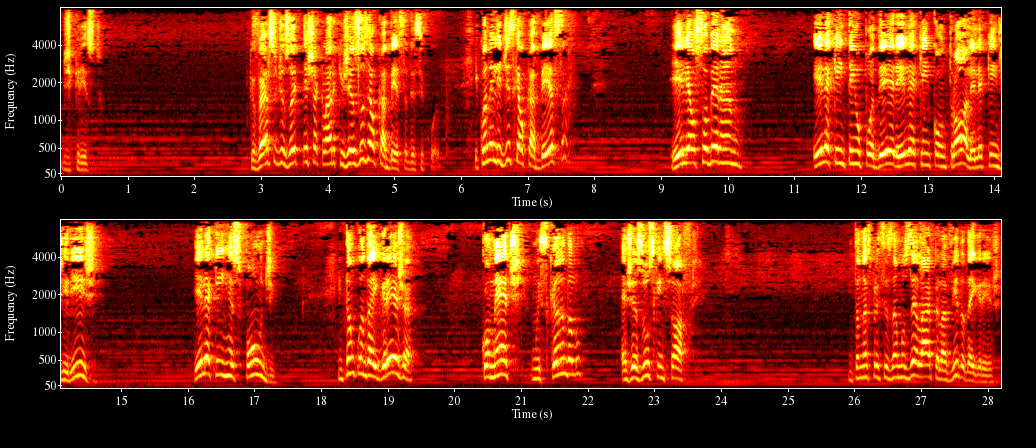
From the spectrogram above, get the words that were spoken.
de Cristo? Porque o verso 18 deixa claro que Jesus é o cabeça desse corpo. E quando ele diz que é o cabeça, ele é o soberano. Ele é quem tem o poder, ele é quem controla, ele é quem dirige. Ele é quem responde. Então, quando a igreja comete um escândalo, é Jesus quem sofre. Então, nós precisamos zelar pela vida da igreja.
